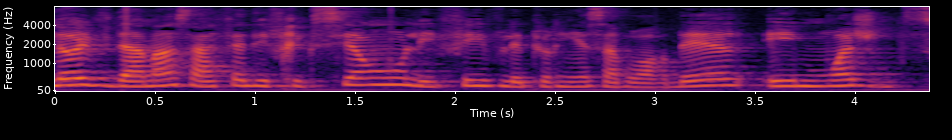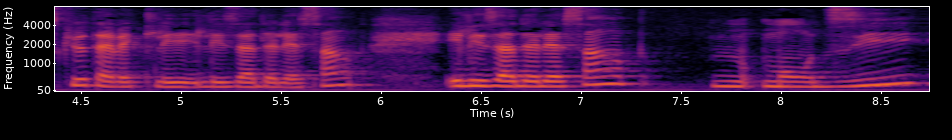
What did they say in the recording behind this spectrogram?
là, évidemment, ça a fait des frictions. Les filles ne voulaient plus rien savoir d'elle. Et moi, je discute avec les, les adolescentes. Et les adolescentes m'ont dit,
